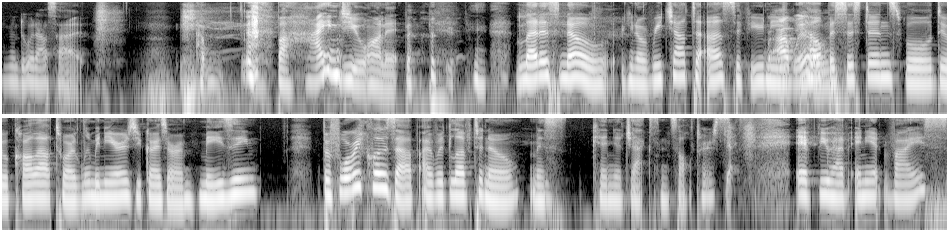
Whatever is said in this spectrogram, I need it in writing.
We're gonna do it outside. behind you on it. Let us know. You know, reach out to us if you need help, assistance. We'll do a call out to our Lumineers. You guys are amazing. Before we close up, I would love to know, Miss Kenya Jackson Saulters, Yes. if you have any advice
